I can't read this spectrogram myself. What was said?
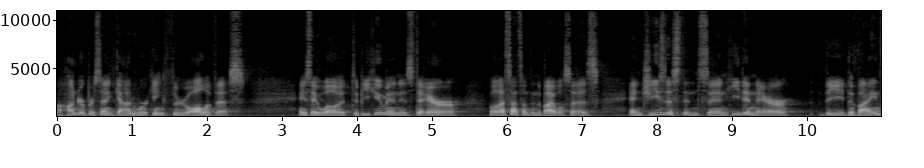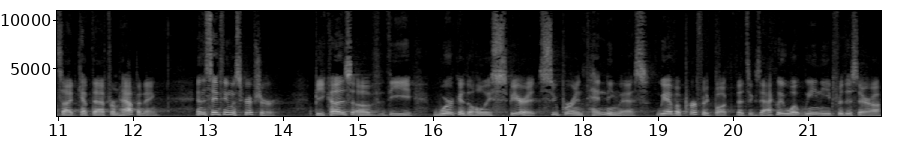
100% God working through all of this. And you say, well, to be human is to err. Well, that's not something the Bible says. And Jesus didn't sin, he didn't err. The divine side kept that from happening. And the same thing with Scripture. Because of the work of the Holy Spirit superintending this, we have a perfect book that's exactly what we need for this era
